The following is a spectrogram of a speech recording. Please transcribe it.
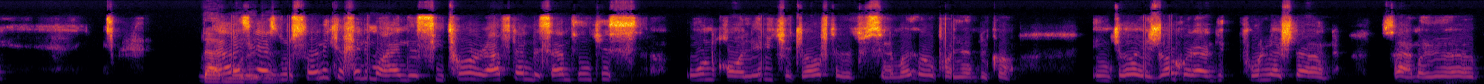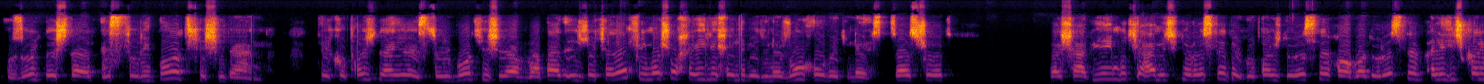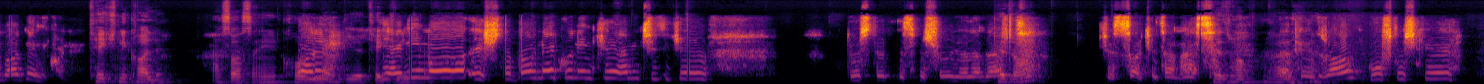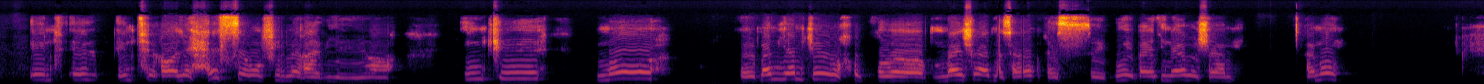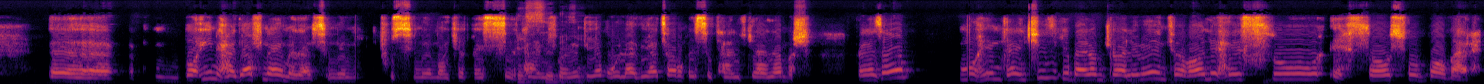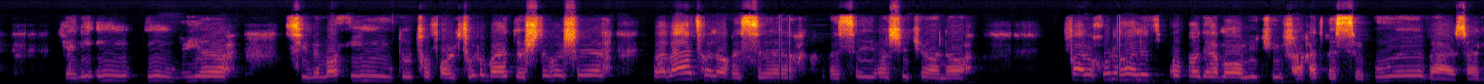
بعضی از دوستانی که خیلی مهندسی طور رفتن به سمت اینکه اون قالبی که جا افتاده تو سینما اروپایی امریکا اینجا اجرا کنن پول داشتن. سرمایه بزرگ داشتن استوری بورد کشیدن. دکوپاژ در استوری بورد کشیدن و بعد اجرا کردن فیلماشون خیلی خیلی بدون روح و بدون احساس شد. و شبیه این بود که همه چی درسته دکوپاژ درسته قابا درسته ولی هیچ کاری باید نمی‌کنه. تکنیکاله. اساسا این آره. یعنی ما اشتباه نکنیم که همین چیزی که دوست اسمش رو یادم رفت. که ساکت هم هست. پدرام. پدرام گفتش که انتقال حس اون فیلم قویه یا اینکه ما من میگم که خب من شاید مثلا قصه گوی بعدی نباشم اما با این هدف نیومدم سینما تو سینما که قصه تعریف کنیم بگم اولویت هم قصه تعریف کردن باشه. به نظرم مهمترین چیزی که برام جالبه انتقال حس و احساس و باوره یعنی این این سینما این دو تا فاکتور رو باید داشته باشه و بعد حالا قصه قصه ای باشه که حالا فراخور حالت آدم که فقط قصه‌گوئه و اصلا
